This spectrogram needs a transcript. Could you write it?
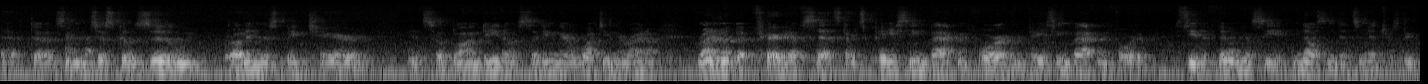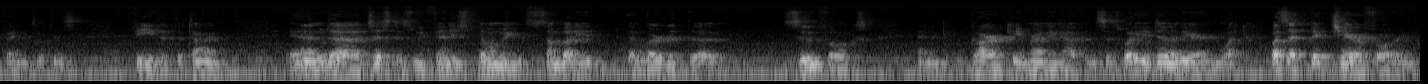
at uh, San Francisco Zoo. We brought in this big chair, and so Blondino sitting there watching the rhino. Rhino got very upset, starts pacing back and forth and pacing back and forth. You see the film, you'll see Nelson did some interesting things with his feet at the time. And uh, just as we finished filming, somebody alerted the zoo folks, and the guard came running up and says, "What are you doing here? And what what's that big chair for?" And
